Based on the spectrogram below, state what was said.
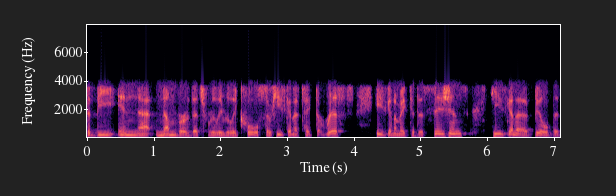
to be in that number that's really, really cool. So he's going to take the risks. He's going to make the decisions. He's going to build the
